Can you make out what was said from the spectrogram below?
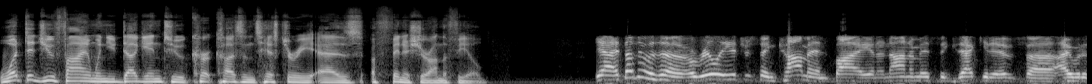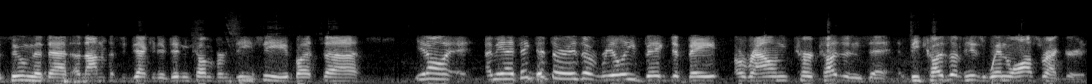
What did you find when you dug into Kirk Cousins' history as a finisher on the field? Yeah, I thought that was a, a really interesting comment by an anonymous executive. Uh, I would assume that that anonymous executive didn't come from D.C., but uh, you know, I mean, I think that there is a really big debate around Kirk Cousins eh, because of his win loss record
